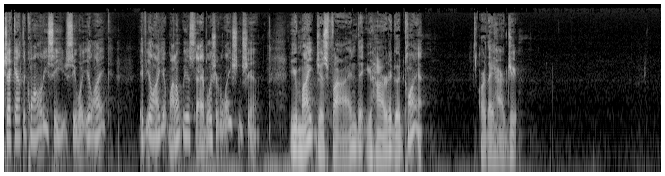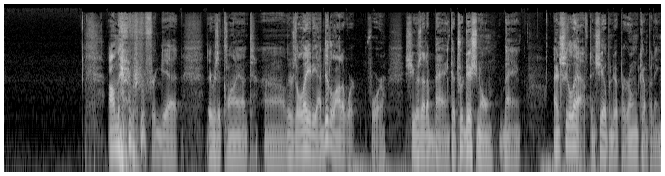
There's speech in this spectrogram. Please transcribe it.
Check out the quality, see see what you like. If you like it, why don't we establish a relationship? You might just find that you hired a good client or they hired you. I'll never forget there was a client, uh, there was a lady, I did a lot of work for. She was at a bank, a traditional bank, and she left and she opened up her own company.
